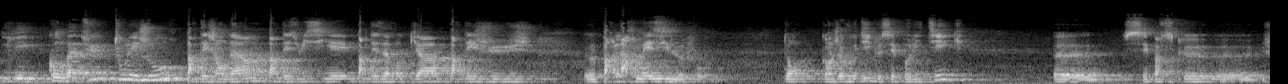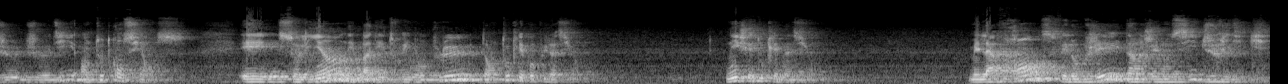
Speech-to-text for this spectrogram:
il, est combattu tous les jours par des gendarmes, par des huissiers, par des avocats, par des juges, euh, par l'armée s'il le faut. Donc quand je vous dis que c'est politique, euh, c'est parce que euh, je, le dis en toute conscience. Et ce lien n'est pas détruit non plus dans toutes les populations, ni chez toutes les nations. Mais la France fait l'objet d'un génocide juridique.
